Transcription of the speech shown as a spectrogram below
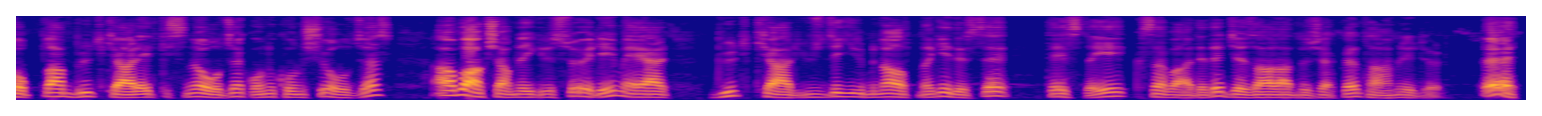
toplam brüt kar etkisi ne olacak onu konuşuyor olacağız. Ama bu akşamla ilgili söyleyeyim eğer brüt kar %20'nin altına gelirse Tesla'yı kısa vadede cezalandıracaklarını tahmin ediyorum. Evet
